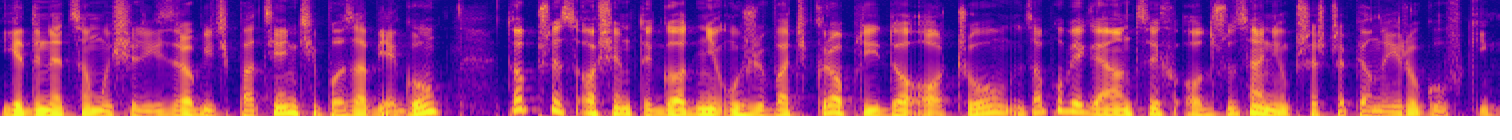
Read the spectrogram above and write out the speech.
Jedyne co musieli zrobić pacjenci po zabiegu, to przez 8 tygodni używać kropli do oczu zapobiegających odrzuceniu przeszczepionej rogówki.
